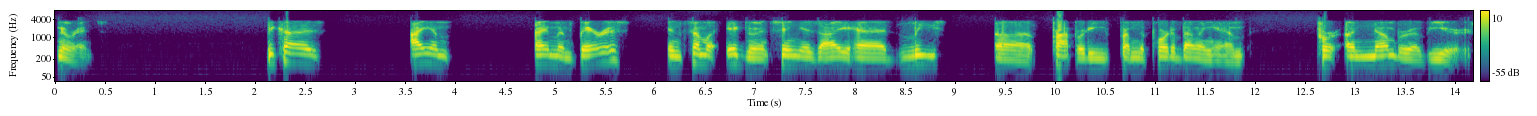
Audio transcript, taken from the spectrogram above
ignorance because I am I am embarrassed and somewhat ignorant, seeing as I had leased uh, property from the Port of Bellingham for a number of years.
